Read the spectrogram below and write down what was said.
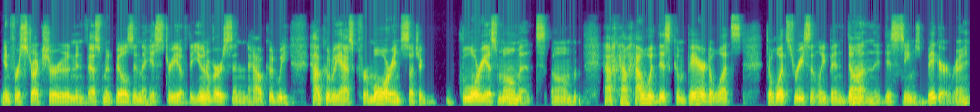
infrastructure and investment bills in the history of the universe. And how could we how could we ask for more in such a glorious moment? Um, how, how how would this compare to what's to what's recently been done? This seems bigger, right?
